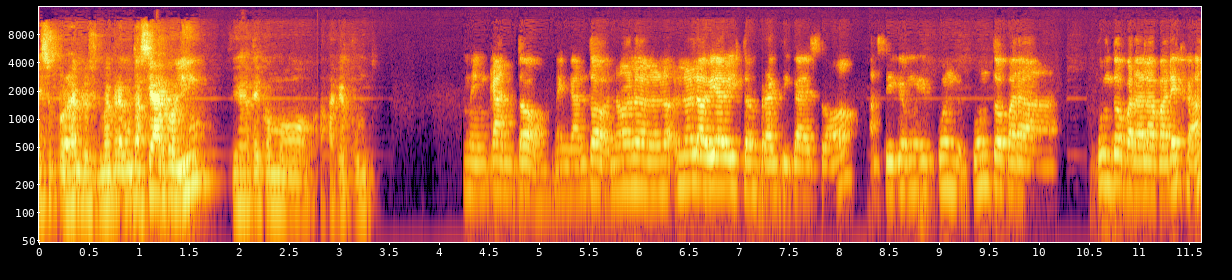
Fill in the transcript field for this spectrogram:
eso, por ejemplo, si me preguntas si algo link, fíjate cómo, hasta qué punto. Me encantó, me encantó. No, no, no, no lo había visto en práctica eso, ¿no? así que muy punto para, punto para la pareja.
